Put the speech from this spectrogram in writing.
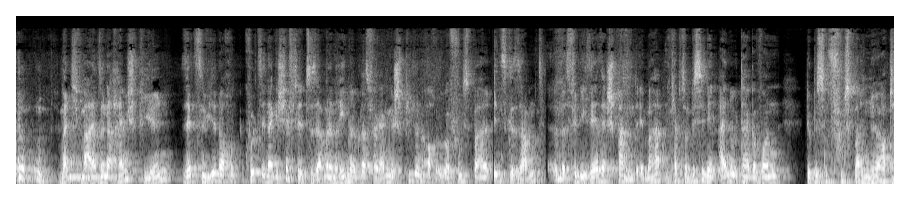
Manchmal, so nach Heimspielen, setzen wir noch kurz in der Geschäfte zusammen und dann reden wir über das vergangene Spiel und auch über Fußball insgesamt. Und das finde ich sehr, sehr spannend immer. Ich habe so ein bisschen den Eindruck da gewonnen, du bist ein Fußball-Nerd.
